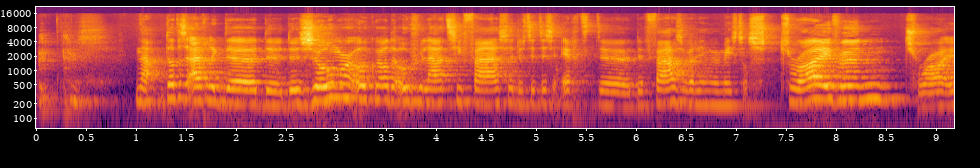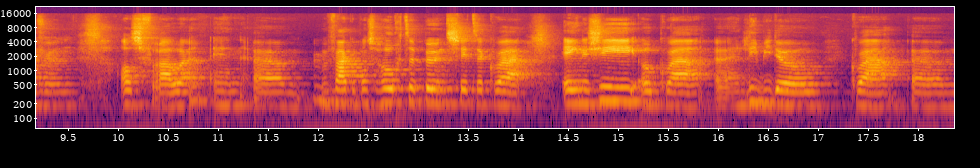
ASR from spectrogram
Nou, dat is eigenlijk de, de, de zomer ook wel, de ovulatiefase. Dus dit is echt de, de fase waarin we meestal striven, thriven als vrouwen. En ehm, we Mhm. vaak op ons hoogtepunt zitten qua energie, ook qua eh, libido, qua, ehm,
